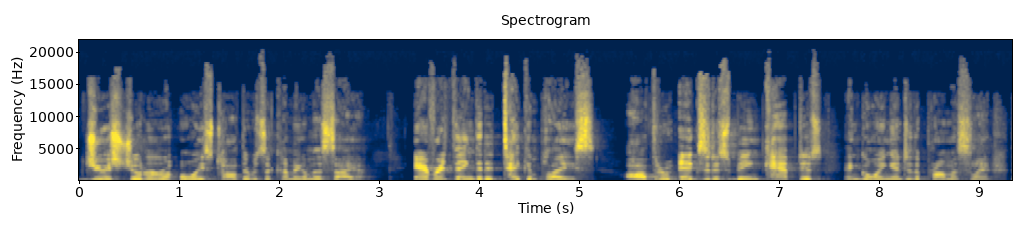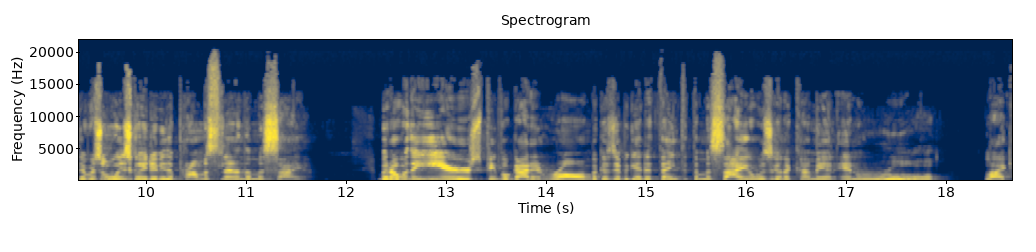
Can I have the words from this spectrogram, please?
Jewish children were always taught there was the coming of Messiah. Everything that had taken place, all through Exodus, being captives and going into the promised land, there was always going to be the promised land of the Messiah. But over the years, people got it wrong because they began to think that the Messiah was going to come in and rule like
